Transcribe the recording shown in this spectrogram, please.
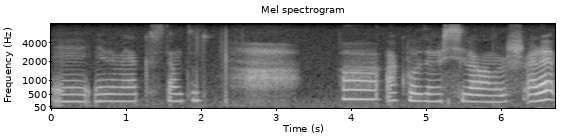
Yy, nie wiem jak stamtąd. O, a kurde, myślałam już, ale.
